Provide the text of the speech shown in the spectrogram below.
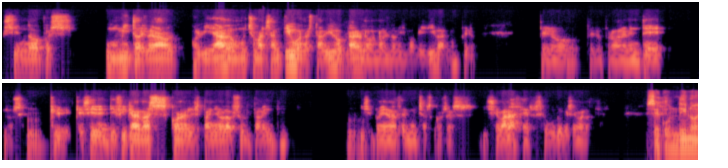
siendo pues un mito, es verdad, olvidado, mucho más antiguo, no está vivo, claro, no, no es lo mismo que Iribar, ¿no? Pero, pero, pero probablemente, no sé, Mm. que, que se identifica además con el español absolutamente Mm. y se podían hacer muchas cosas y se van a hacer, seguro que se van a hacer. Secundino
